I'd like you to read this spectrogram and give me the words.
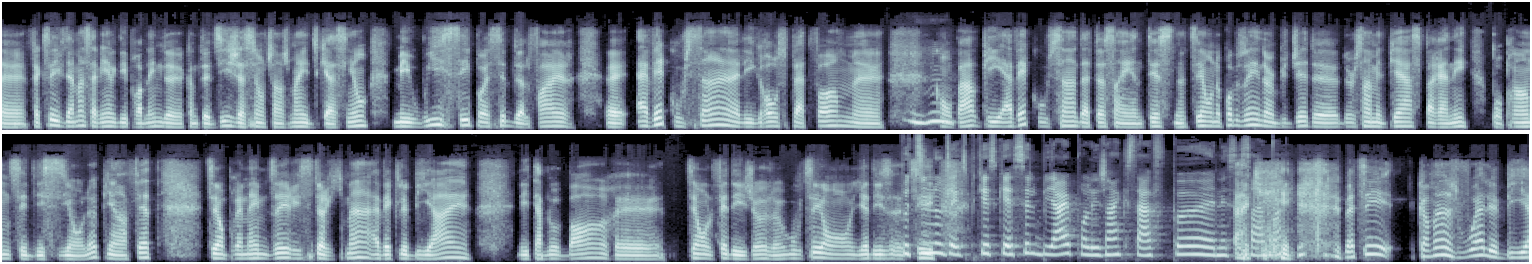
Euh, fait que ça, évidemment, ça vient avec des problèmes de, comme tu as dit, gestion de changement, éducation. Mais oui, c'est possible de le faire euh, avec ou sans les grosses plateformes euh, mm-hmm. qu'on parle, puis avec ou sans data scientists. on n'a pas besoin d'un budget de 200 000 par année pour prendre ces décisions-là. Puis en fait, on pourrait même dire historiquement, avec le BI, les tableaux de bord, on le fait déjà. Là. Ou, il y a des. Peux-tu nous expliquer ce que c'est le BI pour les gens qui ne savent pas euh, nécessairement? Ben, tu sais, comment je vois le BI,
